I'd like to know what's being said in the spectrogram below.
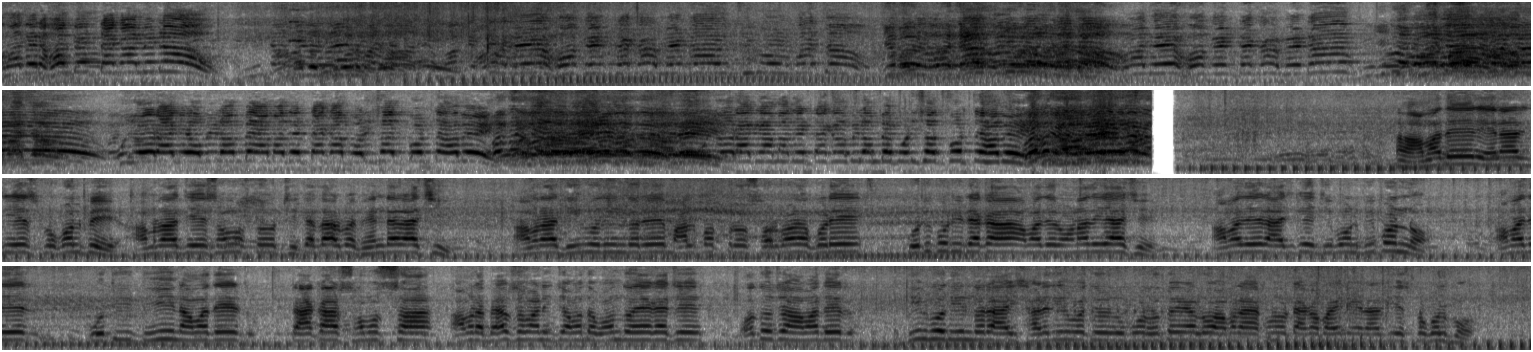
আমাদের হকের টাকা মেটাও। আমাদের হকের টাকা মেটাও জীবন বাঁচাও। জীবন বাঁচাও জীবন বাঁচাও। আমাদের হকের টাকা মেটাও জীবন বাঁচাও জীবন বাঁচাও। পুজোর আগে অবিলম্বে আমাদের টাকা পরিশোধ করতে হবে। পুজোর আগে আমাদের টাকা অবিলম্বে পরিশোধ করতে হবে। আমাদের এনআরজিএস প্রকল্পে আমরা যে সমস্ত ঠিকাদার বা ভেন্ডার আছি, আমরা দীর্ঘদিন ধরে মালপত্র সরবরাহ করে কোটি কোটি টাকা আমাদের অনাদে আছে। আমাদের আজকে জীবন বিপন্ন। আমাদের প্রতিদিন আমাদের টাকার সমস্যা, আমরা ব্যবসা বাণিজ্য আমাদের বন্ধ হয়ে গেছে। অথচ আমাদের দীর্ঘদিন ধরে এই সাড়ে তিন বছরের উপর হতে গেল, আমরা এখনও টাকা পাইনি এনআরজিএস প্রকল্প।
